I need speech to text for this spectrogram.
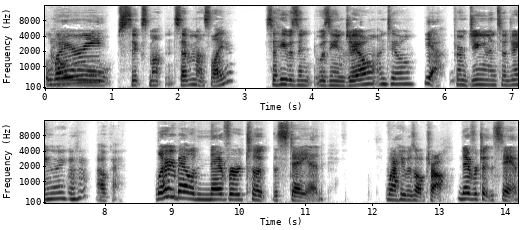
Larry Whole six months, seven months later. So he was in. Was he in jail until yeah, from June until January? Mhm. Okay. Larry Bell never took the stand while he was on trial. Never took the stand.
